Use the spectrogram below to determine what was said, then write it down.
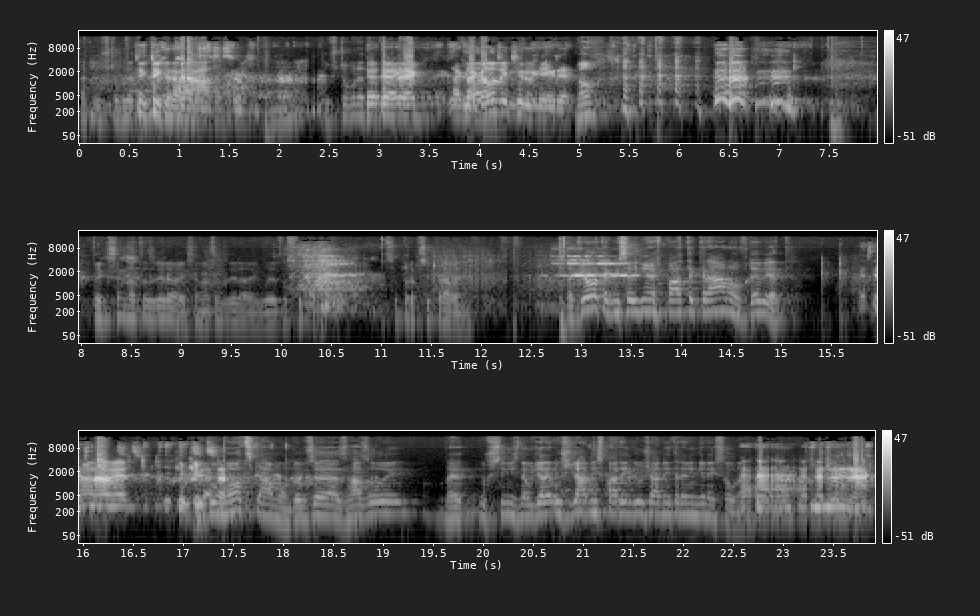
Tak už to bude... Ty, ty krás. No, už to bude... To, to, je jak na, na galovečeru někde. No. tak jsem na to zvědavý, jsem na to zvědavý, bude to super. Super připravený. Tak jo, tak my se vidíme v pátek ráno v 9. Jasná věc. Děkuji moc, kámo. Dobře, zhazuj. Ne, už si nic neudělali, už žádný sparingy, už žádný tréninky nejsou, ne? Ne, ne, ne, ne.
